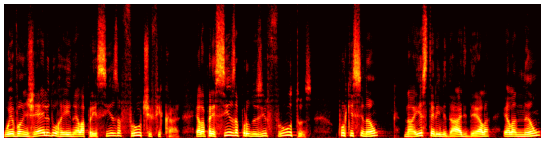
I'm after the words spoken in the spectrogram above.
o evangelho do reino, ela precisa frutificar, ela precisa produzir frutos, porque senão, na esterilidade dela, ela não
